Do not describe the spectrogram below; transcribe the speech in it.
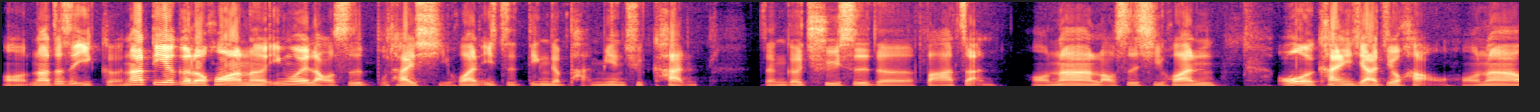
哦，那这是一个。那第二个的话呢，因为老师不太喜欢一直盯着盘面去看整个趋势的发展哦，那老师喜欢偶尔看一下就好哦。那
